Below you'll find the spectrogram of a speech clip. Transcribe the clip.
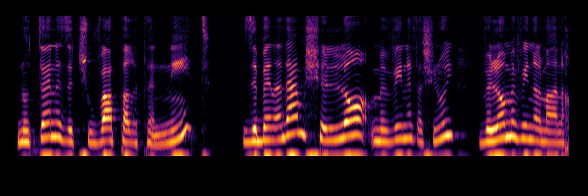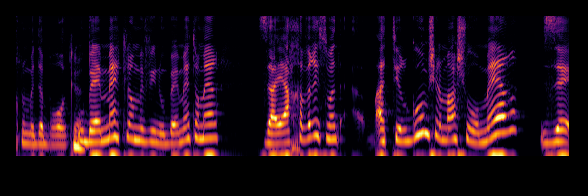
נותן איזו תשובה פרטנית, זה בן אדם שלא מבין את השינוי ולא מבין על מה אנחנו מדברות. כן. הוא באמת לא מבין, הוא באמת אומר, זה היה חברי. זאת אומרת, התרגום של מה שהוא אומר זה,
